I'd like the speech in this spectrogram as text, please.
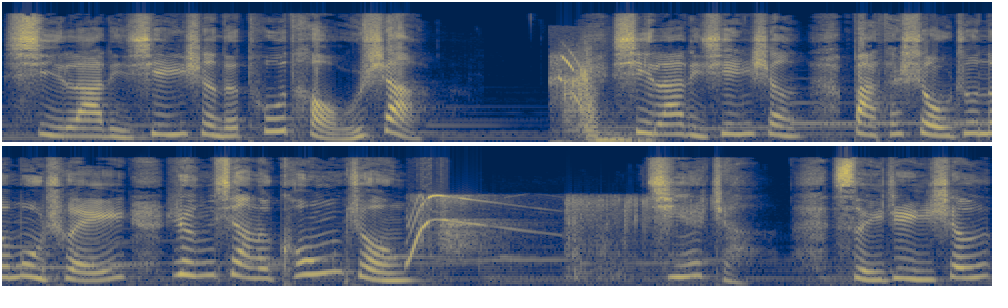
希拉里先生的秃头上，希拉里先生把他手中的木锤扔向了空中，接着随着一声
